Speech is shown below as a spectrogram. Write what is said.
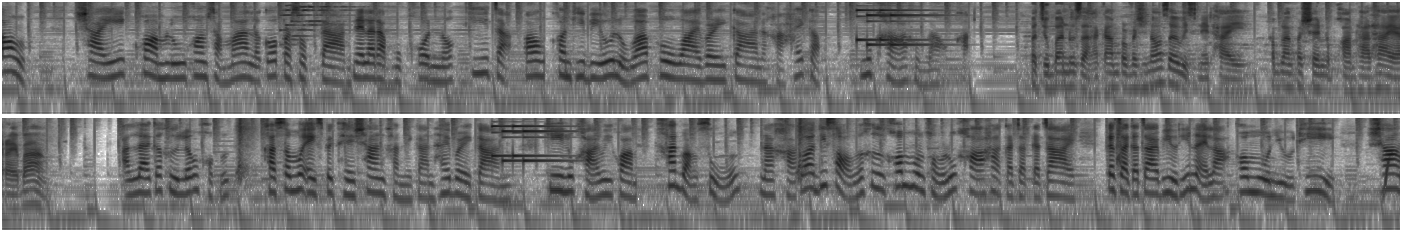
ต้องใช้ความรู้ความสามารถแล้วก็ประสบการณ์ในระดับบุคคลเนาะที่จะต้อง contribute หรือว่า provide บริการนะคะ ให้กับลูกค้าของเราค่ะ ปัจจุบันอุตสาหกรรม professional service ในไทยกำลังเผชิญกับความท้าทายอะไรบ้าง อันแรกก็คือเรื่องของ customer expectation ค่ะในการให้บริการ ที่ลูกค้ามีความคาดหวังสูงนะคะก็อันที่ 2 ก็คือข้อมูลของลูกค้าค่ะกระจัดกระจาย กระจัดกระจายไปอยู่ที่ไหนล่ะ ข้อมูลอยู่ที่ช่าง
